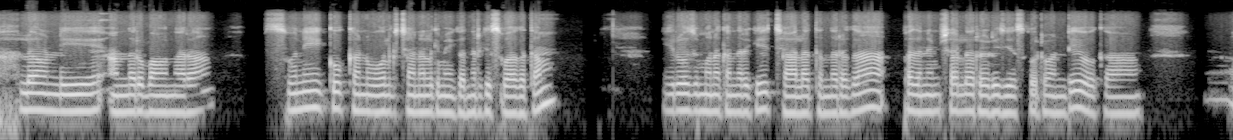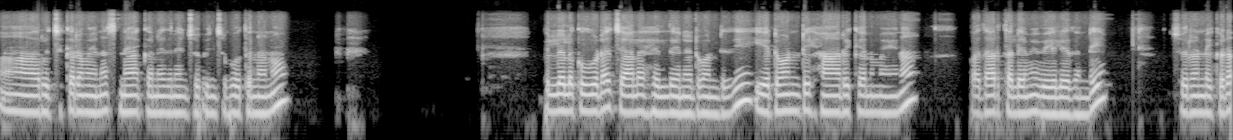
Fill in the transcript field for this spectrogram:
హలో అండి అందరూ బాగున్నారా? సునీ కుక్ అండ్ వోల్క్ ఛానల్కి మీకు అందరికీ స్వాగతం. ఈరోజు మనకందరికీ చాలా తొందరగా పది నిమిషాల్లో రెడీ చేసుకోవటువంటి ఒక రుచికరమైన స్నాక్ అనేది నేను చూపించబోతున్నాను. పిల్లలకు కూడా చాలా హెల్తీ అయినటువంటిది. ఎటువంటి హారికరమైన పదార్థాలు ఏమీ వేయలేదండి. చూడండి ఇక్కడ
